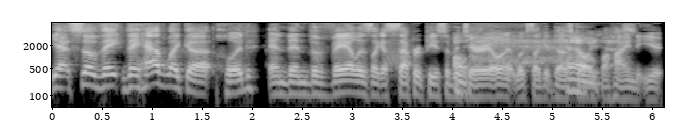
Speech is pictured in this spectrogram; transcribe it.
Yeah, so they they have like a hood, and then the veil is like a separate piece of Oh, material, and it looks like it does go yes. behind ear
